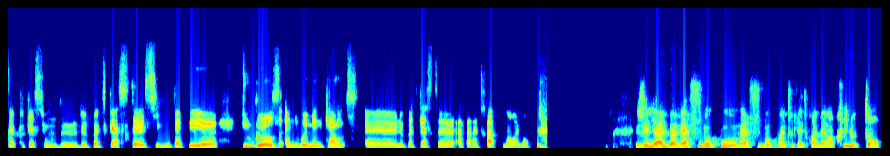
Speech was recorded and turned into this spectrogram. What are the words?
applications de, podcast, euh, si vous tapez euh, Do Girls and Women Count, le podcast apparaîtra normalement. Génial, bah, merci beaucoup. Merci beaucoup à toutes les trois d'avoir pris le temps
